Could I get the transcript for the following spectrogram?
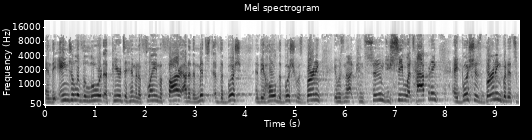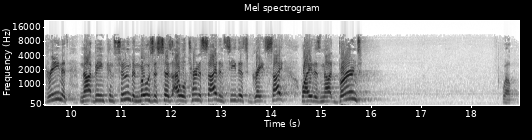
And the angel of the Lord appeared to him in a flame of fire out of the midst of the bush. And behold, the bush was burning. It was not consumed. You see what's happening? A bush is burning, but it's green. It's not being consumed. And Moses says, I will turn aside and see this great sight, why it is not burned. Well,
